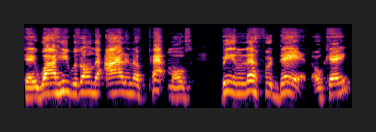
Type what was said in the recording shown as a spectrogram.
Okay, while he was on the island of Patmos, being left for dead. Okay,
